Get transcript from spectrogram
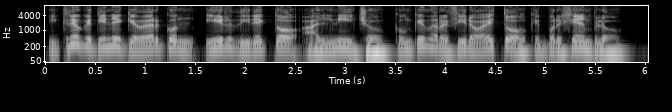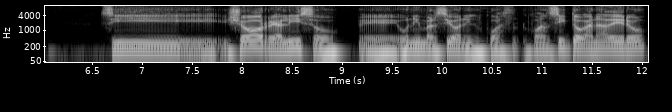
Y creo que tiene que ver con ir directo al nicho. ¿Con qué me refiero a esto? Que por ejemplo, si yo realizo eh, una inversión en Juancito Ganadero,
